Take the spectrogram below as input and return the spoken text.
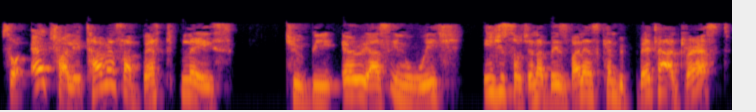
So actually, taverns are best placed to be areas in which issues of gender-based violence can be better addressed.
